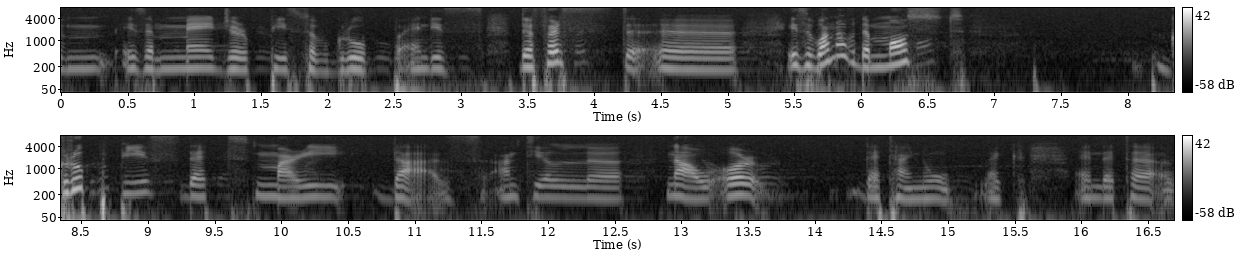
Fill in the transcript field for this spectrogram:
um, is a major piece of group, and is the first, uh, is one of the most group piece that Marie does until uh, now, or that I know, like, and that uh,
